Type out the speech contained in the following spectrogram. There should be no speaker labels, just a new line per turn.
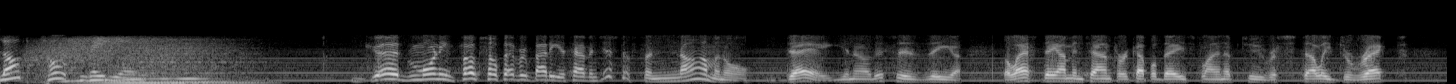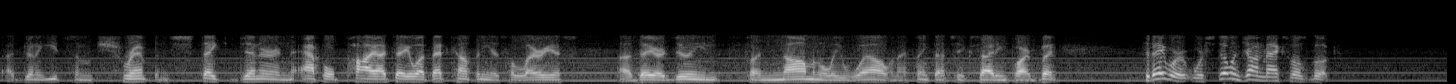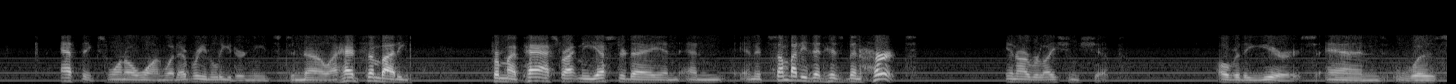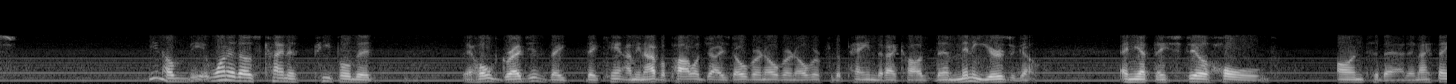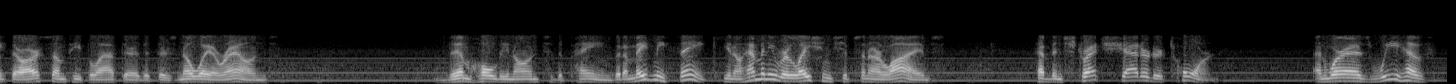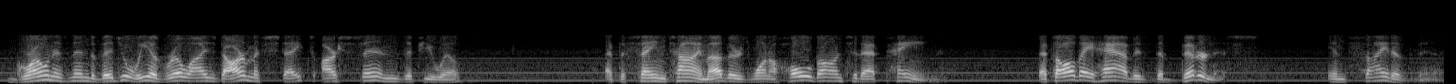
Blog Talk Radio.
Good morning, folks. Hope everybody is having just a phenomenal day. You know, this is the uh, the last day I'm in town for a couple days, flying up to Rastelli Direct. I'm going to eat some shrimp and steak dinner and apple pie. I tell you what, that company is hilarious. Uh, they are doing phenomenally well, and I think that's the exciting part. But today we're we're still in John Maxwell's book, Ethics 101, what every leader needs to know. I had somebody from my past write me yesterday and and and it's somebody that has been hurt in our relationship over the years and was you know one of those kind of people that they hold grudges they they can't i mean i've apologized over and over and over for the pain that i caused them many years ago and yet they still hold on to that. And I think there are some people out there that there's no way around them holding on to the pain. But it made me think, you know, how many relationships in our lives have been stretched, shattered, or torn? And whereas we have grown as an individual, we have realized our mistakes, our sins, if you will. At the same time, others want to hold on to that pain. That's all they have is the bitterness inside of them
